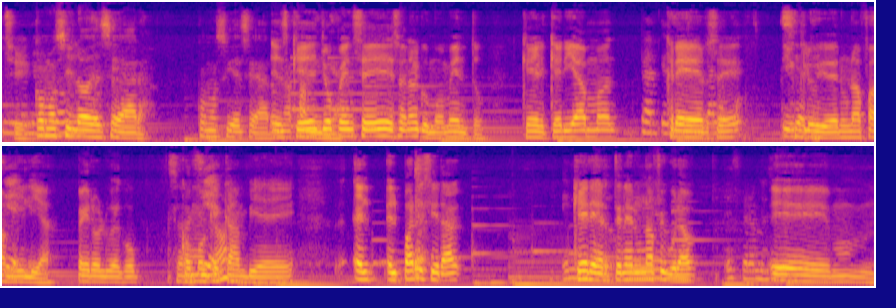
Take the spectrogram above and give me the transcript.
Sí. Como si lo deseara. Como si deseara. Es una que yo pensé eso en algún momento. Que él quería creerse incluido en una familia. Pero luego ¿Será como que cambié de... Él, él pareciera querer tener una figura eh, mm,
